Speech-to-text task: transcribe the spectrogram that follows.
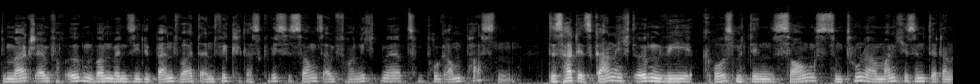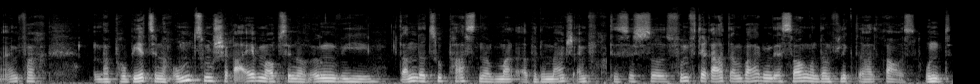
du merkst einfach irgendwann, wenn sie die Band weiterentwickelt, dass gewisse Songs einfach nicht mehr zum Programm passen. Das hat jetzt gar nicht irgendwie groß mit den Songs zu tun, aber manche sind ja dann einfach man probiert sie noch umzuschreiben, ob sie noch irgendwie dann dazu passen, aber, man, aber, du merkst einfach, das ist so das fünfte Rad am Wagen der Song und dann fliegt er halt raus. Und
